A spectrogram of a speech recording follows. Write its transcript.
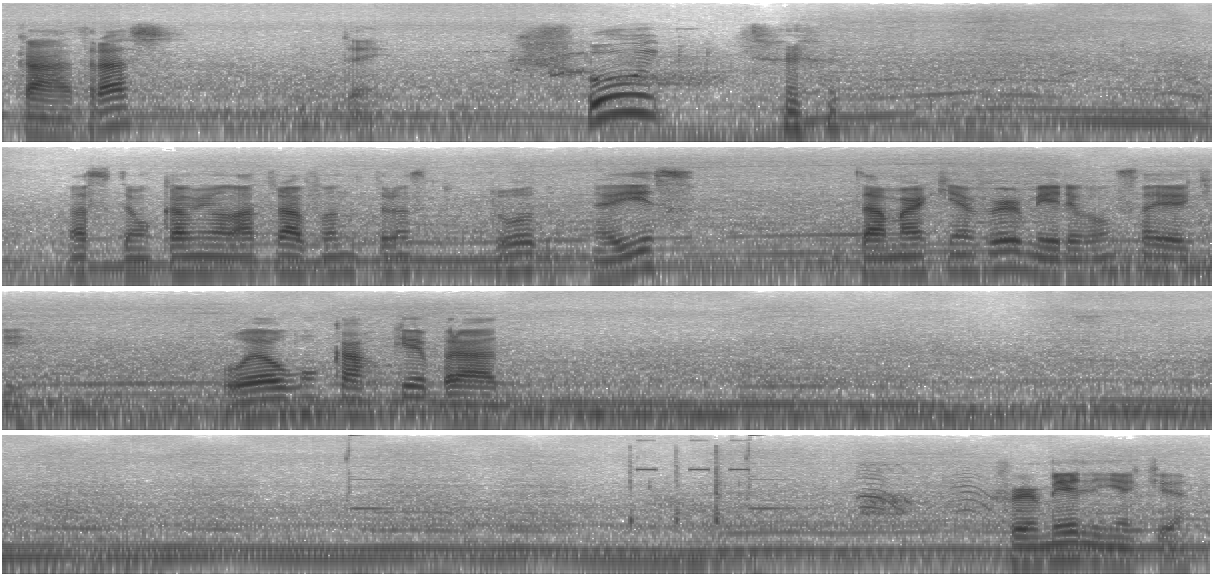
Tem carro atrás? Tem. Ui! Nossa, tem um caminhão lá travando o trânsito todo. É isso? Tá a marquinha vermelha. Vamos sair aqui. Ou é algum carro quebrado. Vermelhinha aqui, ó.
